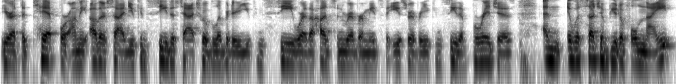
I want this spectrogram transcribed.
You're at the tip, where on the other side, you can see the Statue of Liberty. You can see where the Hudson River meets the East River. You can see the bridges. And it was such a beautiful night.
